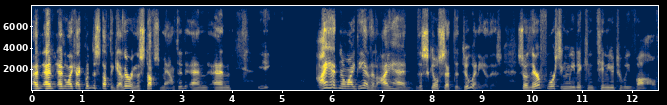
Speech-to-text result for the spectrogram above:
and and and like I put this stuff together, and the stuff's mounted, and and y- I had no idea that I had the skill set to do any of this. So they're forcing me to continue to evolve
